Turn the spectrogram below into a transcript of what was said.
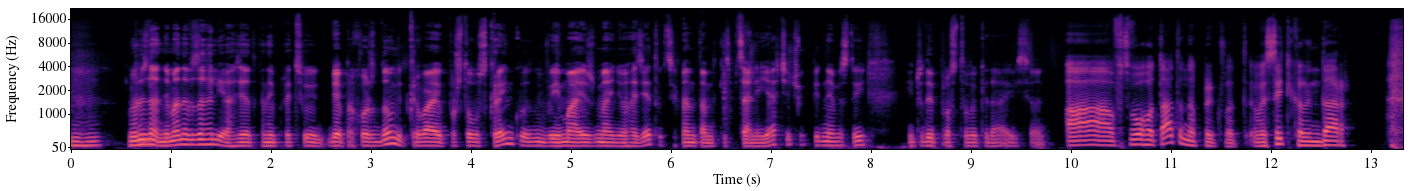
Угу. Ну, не знаю, для мене взагалі газетка не працює. Я приходжу додому, відкриваю поштову скриньку, виймаю меню газеток, цих мене там такий спеціальний ящичок під ними стоїть, і туди просто викидаю і все. А в твого тата, наприклад, висить календар.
